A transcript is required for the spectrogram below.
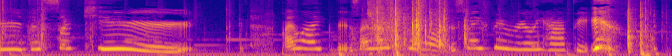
Dude, that's so cute. I like this. I like it a lot. This makes me really happy.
